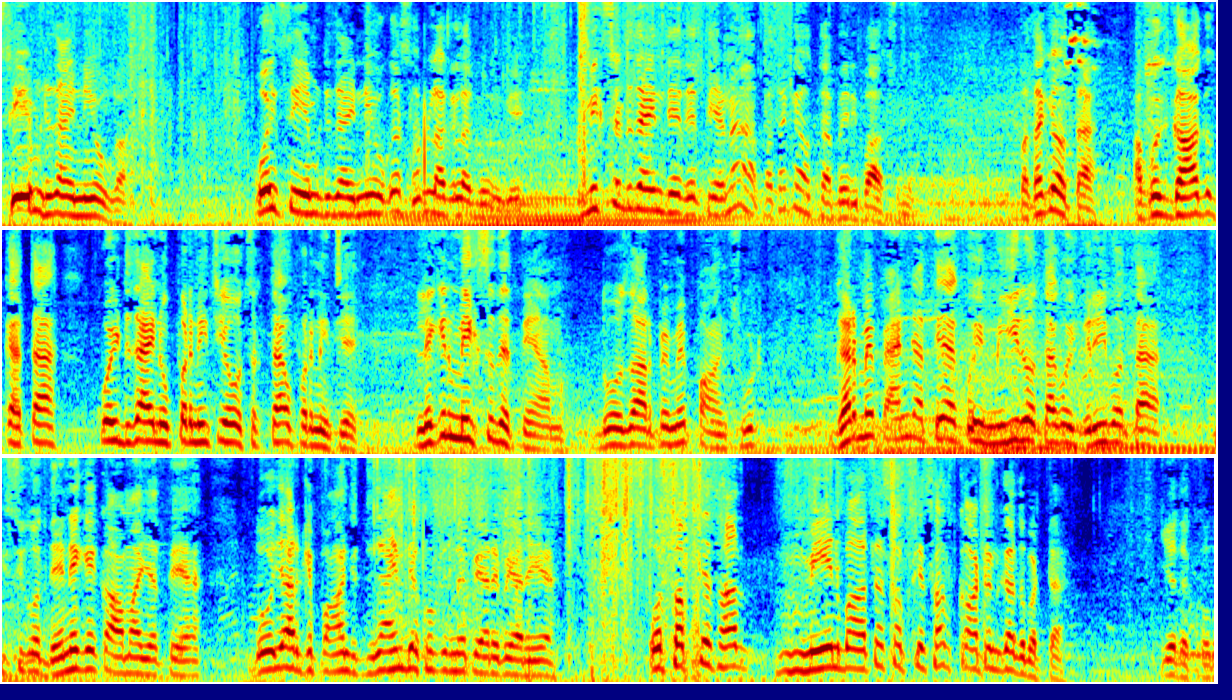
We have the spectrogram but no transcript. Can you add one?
सेम डिज़ाइन नहीं होगा। कोई सेम डिज़ाइन नहीं होगा सब अलग अलग होंगे। मिक्स डिज़ाइन दे देते हैं ना। पता क्या होता है मेरी बात सुनो। पता क्या होता है? अब कोई गाहक कहता है कोई डिज़ाइन ऊपर नीचे हो सकता है ऊपर नीचे। लेकिन मिक्स देते हैं हम। दो हज़ार रुपये में पाँच सूट घर में पहन जाते हैं कोई अमीर होता है कोई गरीब होता है किसी को देने के काम आ जाते हैं। दो हज़ार के पाँच डिज़ाइन देखो कितने प्यारे प्यारे हैं। और सबके साथ मेन बात है सबके साथ काटन का दुपट्टा है। ये देखो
